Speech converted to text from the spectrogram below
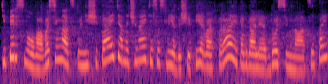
Теперь снова 18 не считаете, а начинаете со следующей. Первая, вторая и так далее до 17.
